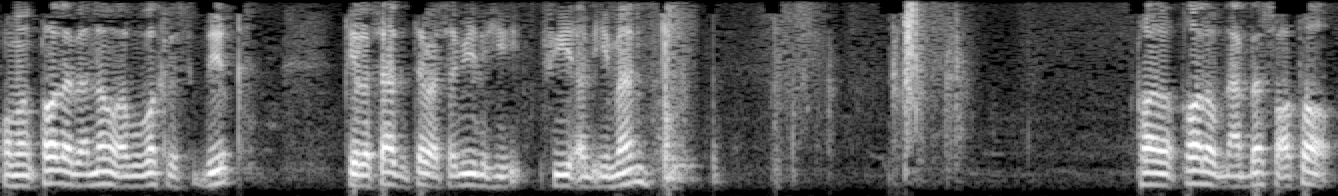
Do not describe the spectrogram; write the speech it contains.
ومن قال بأنه أبو بكر الصديق قيل سعد اتبع سبيله في الإيمان. قال, قال ابن عباس عطاء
